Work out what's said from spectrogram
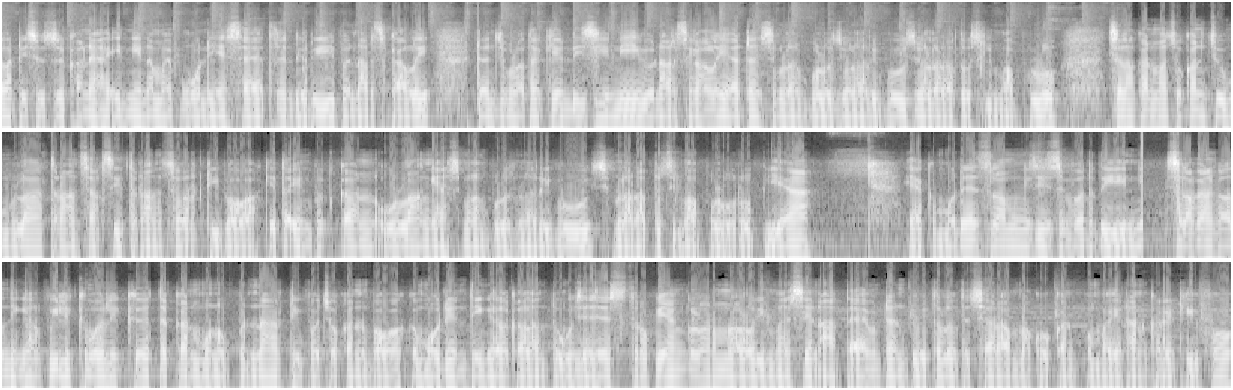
uh, disusulkan ya ini nama penggunanya saya sendiri benar sekali. Dan jumlah tagihan di sini benar sekali ada 99.950 silahkan masukkan jumlah transaksi transfer di bawah. Kita inputkan ulang ya 99.950 rupiah. Ya kemudian setelah mengisi seperti ini silahkan kalian tinggal pilih kembali ke tekan menu benar di pojokan bawah. Kemudian tinggal kalian tunggu saja stroke yang keluar melalui mesin ATM dan untuk cara melakukan pembayaran kredivo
